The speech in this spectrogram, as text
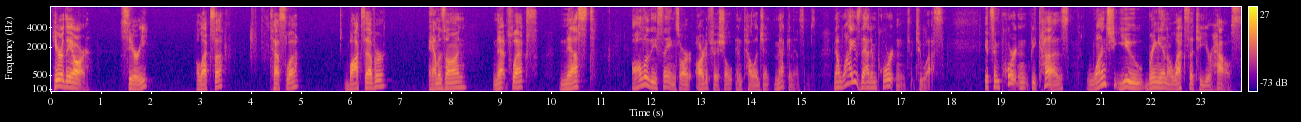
Here they are Siri, Alexa, Tesla, Boxever, Amazon, Netflix, Nest, all of these things are artificial intelligent mechanisms. Now, why is that important to us? It's important because once you bring in Alexa to your house,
